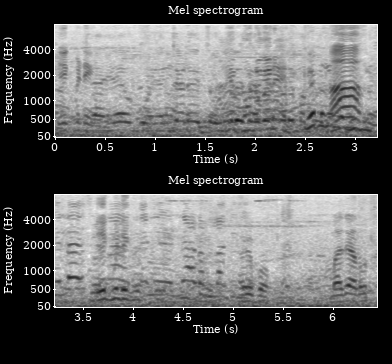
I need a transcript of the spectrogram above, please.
एक मिनिट. समोर, एक मिनिट हा एक मिनिट माझ्या आडवत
